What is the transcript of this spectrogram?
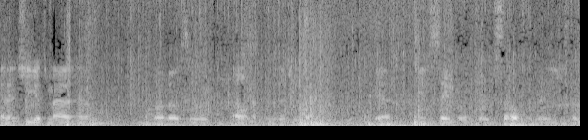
and then she gets mad at him. Oh no, see, like, Oh, he's actually back. yeah, he saved one for himself, and he's just like.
